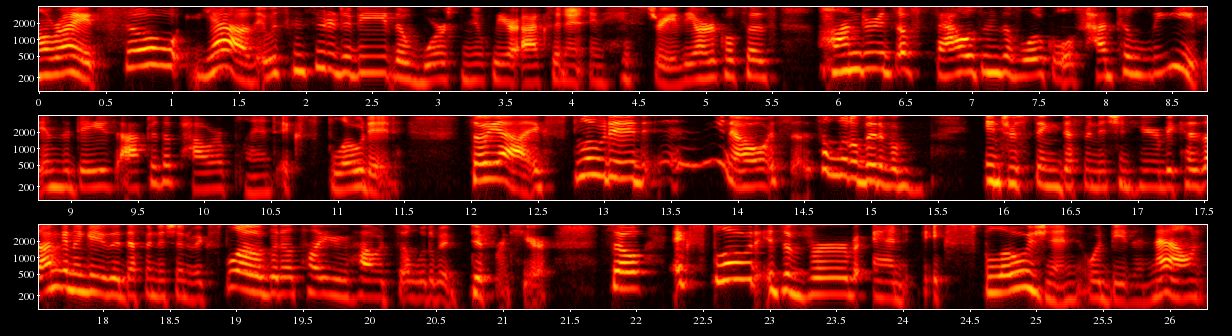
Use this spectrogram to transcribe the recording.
All right, so yeah, it was considered to be the worst nuclear accident in history. The article says hundreds of thousands of locals had to leave in the days after the power plant exploded. So yeah, exploded, eh, you know, it's it's a little bit of a interesting definition here because I'm going to give you the definition of explode, but I'll tell you how it's a little bit different here. So explode is a verb and explosion would be the noun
